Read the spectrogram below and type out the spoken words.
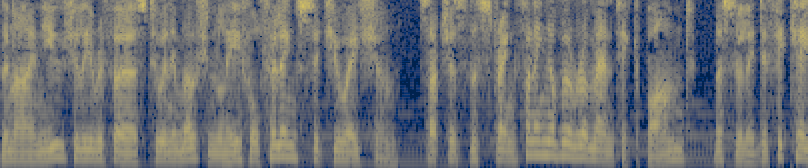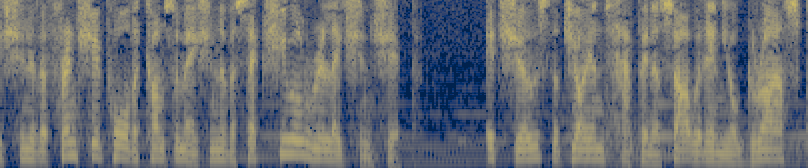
the 9 usually refers to an emotionally fulfilling situation, such as the strengthening of a romantic bond, the solidification of a friendship or the consummation of a sexual relationship. It shows that joy and happiness are within your grasp.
